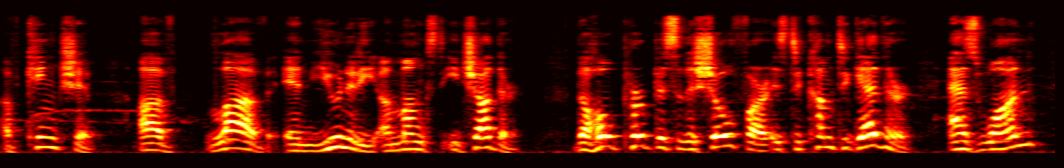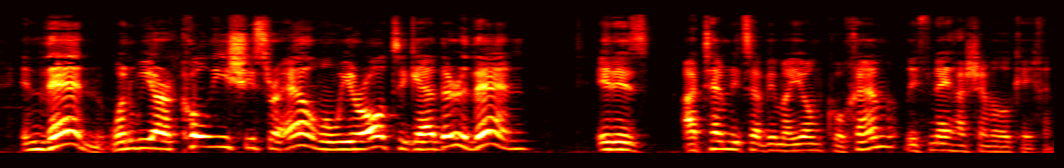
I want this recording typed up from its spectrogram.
of kingship, of love and unity amongst each other. The whole purpose of the shofar is to come together as one, and then when we are Kol Ish Yisrael, when we are all together, then it is Atem Nitzavim Ayom Kochem Lifnei Hashem Elokechem.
